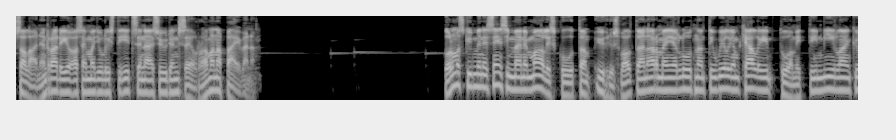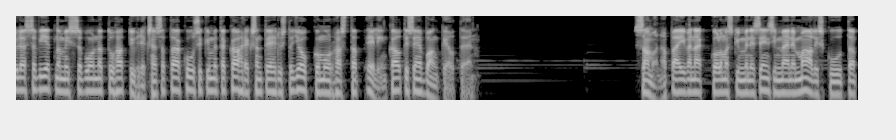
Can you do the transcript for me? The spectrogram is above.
Salainen radioasema julisti itsenäisyyden seuraavana päivänä. 31. maaliskuuta Yhdysvaltain armeijan luutnantti William Kelly tuomittiin Miilain kylässä Vietnamissa vuonna 1968 tehdystä joukkomurhasta elinkautiseen vankeuteen – Samana päivänä 31. maaliskuuta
